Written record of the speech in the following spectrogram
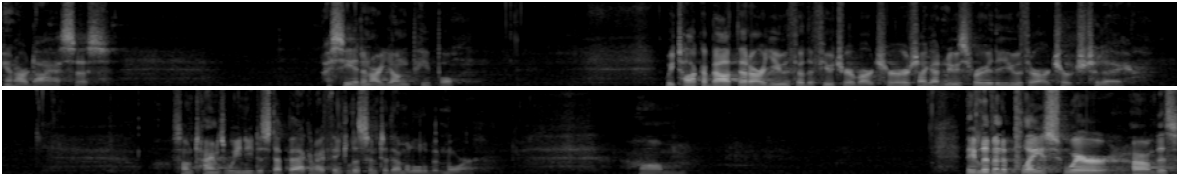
in our diocese. I see it in our young people. We talk about that our youth are the future of our church. I got news for you the youth are our church today. Sometimes we need to step back and I think listen to them a little bit more. Um, they live in a place where um, this,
